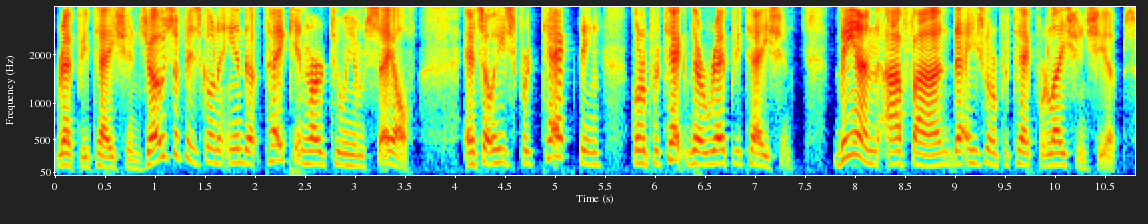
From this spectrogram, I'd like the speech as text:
reputation. Joseph is going to end up taking her to himself. And so he's protecting, going to protect their reputation. Then I find that he's going to protect relationships.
